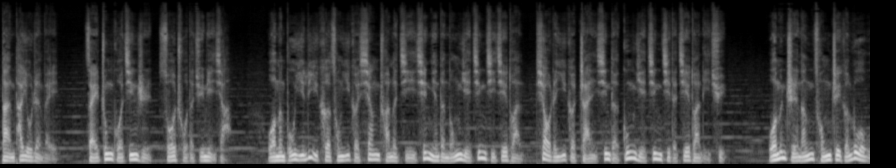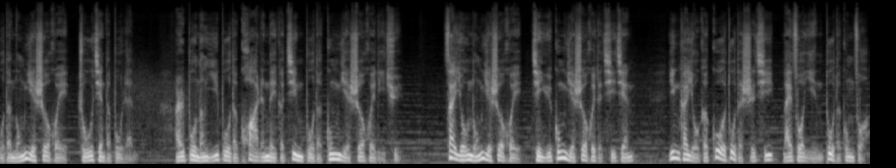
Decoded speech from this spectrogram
但他又认为，在中国今日所处的局面下，我们不宜立刻从一个相传了几千年的农业经济阶段跳人一个崭新的工业经济的阶段里去，我们只能从这个落伍的农业社会逐渐的步人。而不能一步的跨人那个进步的工业社会里去，在由农业社会进于工业社会的期间，应该有个过渡的时期来做引渡的工作。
